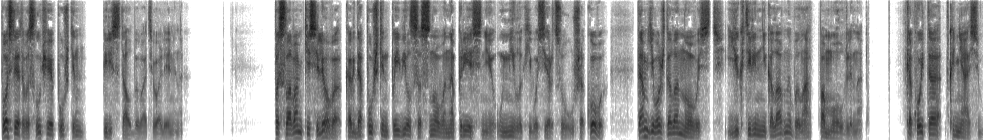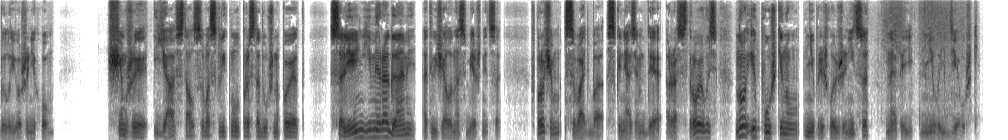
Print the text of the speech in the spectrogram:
После этого случая Пушкин перестал бывать у Олениных. По словам Киселева, когда Пушкин появился снова на Пресне у милых его сердцу Ушаковых, там его ждала новость. Екатерина Николаевна была помолвлена. Какой-то князь был ее женихом. «С чем же я остался?» — воскликнул простодушно поэт. «С оленьими рогами», — отвечала насмешница. Впрочем, свадьба с князем Д. расстроилась, но и Пушкину не пришлось жениться на этой милой девушке.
